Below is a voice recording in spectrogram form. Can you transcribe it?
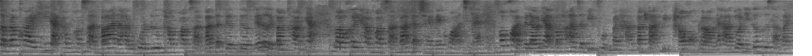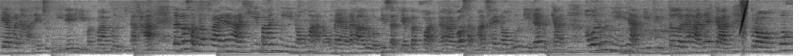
สำหรับใครที่อยากทำความสะอาดบ้านนะคะทุกคนลืมทำความสะอาดบ้านแบบเดิมๆได้เลยบางครั้งเนี่ยเราเคยทำความสะอาดบ้านแบบใช้ไม้กวาดใช่ไหมพอขวาดไปแล้วเนี่ยบางครั้งอาจจะมีฝุ่นปัญหาต่างๆติดเท้าของเรานะคะ ตัวนี้ก็คือสามารถแก้ปัญหาในจุดนี้ได้ดีมากๆเลยนะคะ แล้วก็สำหรับใครนะคะที่บ้านมีน้องหมาน้องแมวนะคะ หรือว่ามีสัตว์เลี้ยงแบบขวัญนะคะ ก็สามารถใช้น้องรุ่นนี้ได้เหมือนกัน เพราะว่ารุ่นนี้เนี่ยมีฟิลเตอร์นะคะ การกรองพวกข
